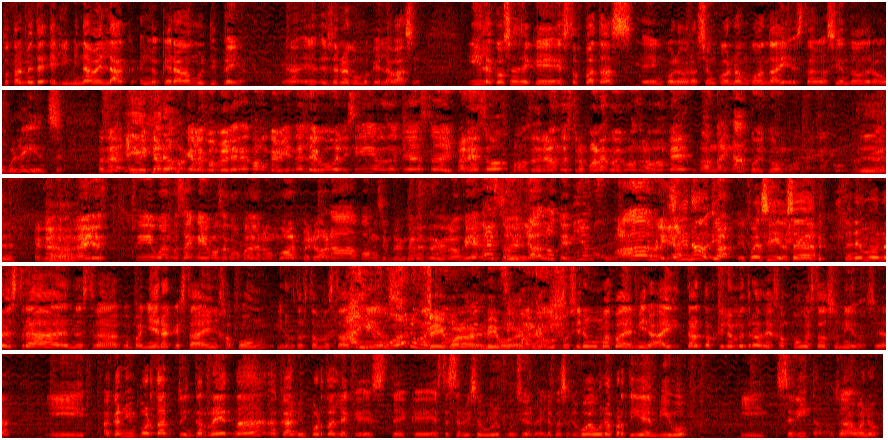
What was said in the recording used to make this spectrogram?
totalmente eliminaba el lag en lo que era multiplayer. ¿ya? E- Esa era como que la base. Y la cosa es de que estos patas, en colaboración con Namco Bandai, están haciendo Dragon Ball Legends. O sea, Y y me encanta dijeron- porque la conferencia como que viene el de Google y sí, hemos hecho esto y para eso vamos a traer a nuestro partner que hemos trabajado que Bandai Namco. Y como Bandai Namco. Sí, sí. Entonces Bandai es, sí, bueno, saben que vimos a juego de Dragon Ball, pero ahora vamos a implementar esta tecnología en esto. Sí. Y ya lo tenían jugable. ya. Sí, no, O sea, y, y fue así, o sea, tenemos nuestra nuestra compañera que está en Japón y nosotros estamos en Estados Ay, Unidos. jugaron Sí, jugaron en vivo, encima, en- ¿no? Y pusieron un mapa de, mira, hay tantos kilómetros de Japón a Estados Unidos, ¿ya? Y acá no importa tu internet, nada, acá no importa le- este, que este servicio de Google funcione. Y la cosa es que juega una partida en vivo y se edita. O sea, bueno,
